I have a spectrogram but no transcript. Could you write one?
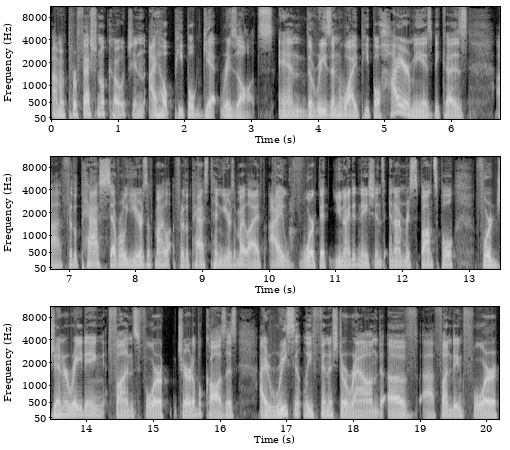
I'm a professional coach and I help people get results. And the reason why people hire me is because uh, for the past several years of my life, for the past ten years of my life, I've worked at United Nations and I'm responsible for generating funds for charitable causes. I recently finished a round of uh, funding for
